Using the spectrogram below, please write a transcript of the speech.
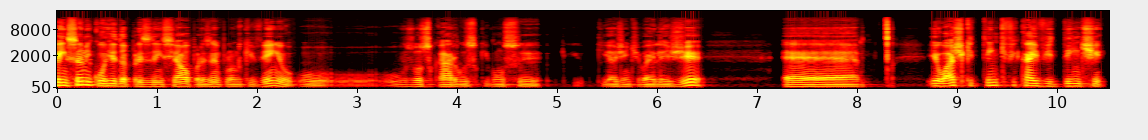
Pensando em corrida presidencial, por exemplo, ano que vem, o- o- os outros cargos que vão ser. que a gente vai eleger, é, eu acho que tem que ficar evidente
